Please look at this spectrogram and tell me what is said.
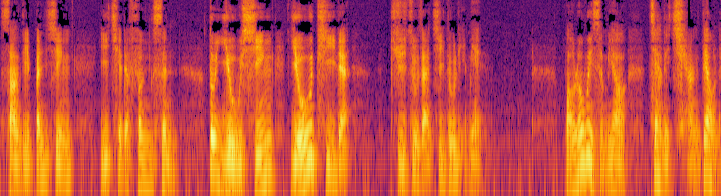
上帝本性一切的丰盛都有形有体的居住在基督里面。”保罗为什么要这样的强调呢？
